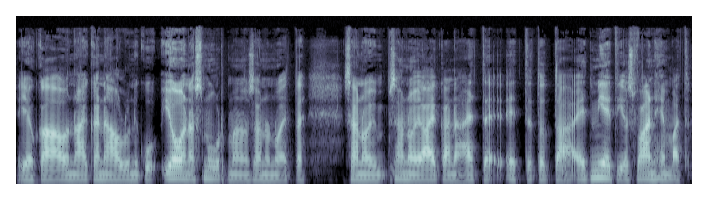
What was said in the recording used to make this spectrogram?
joka on aikana ollut, niin kuin Joonas Nurman on sanonut, että sanoi, sanoi aikana, että, että, tota, että mieti, jos vanhemmat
